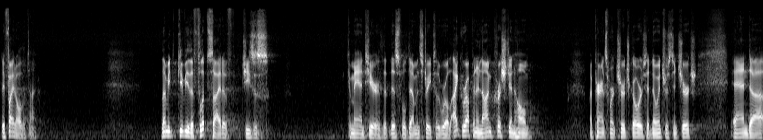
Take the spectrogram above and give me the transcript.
They fight all the time. Let me give you the flip side of Jesus' command here that this will demonstrate to the world. I grew up in a non Christian home. My parents weren't churchgoers, had no interest in church. And uh,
